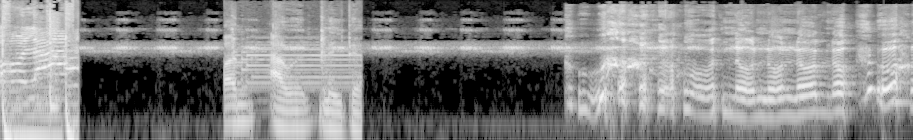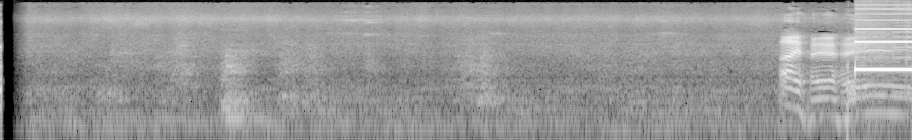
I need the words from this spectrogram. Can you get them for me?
Hola. One hour later. No, no, no, no. हाय हाय हाय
